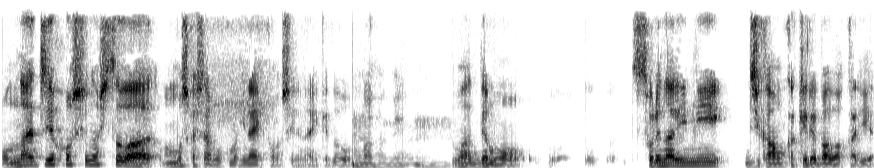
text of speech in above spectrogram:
同じ星の人はもしかしたら僕もいないかもしれないけど、まだね。うんまあでも、それなりに時間をかければ分かり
